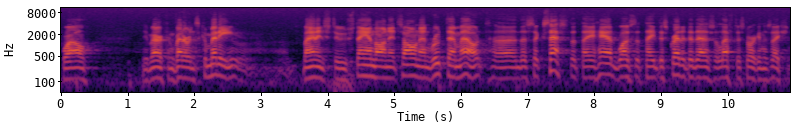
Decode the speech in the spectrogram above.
while the American Veterans Committee managed to stand on its own and root them out, uh, the success that they had was that they discredited it as a leftist organization.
